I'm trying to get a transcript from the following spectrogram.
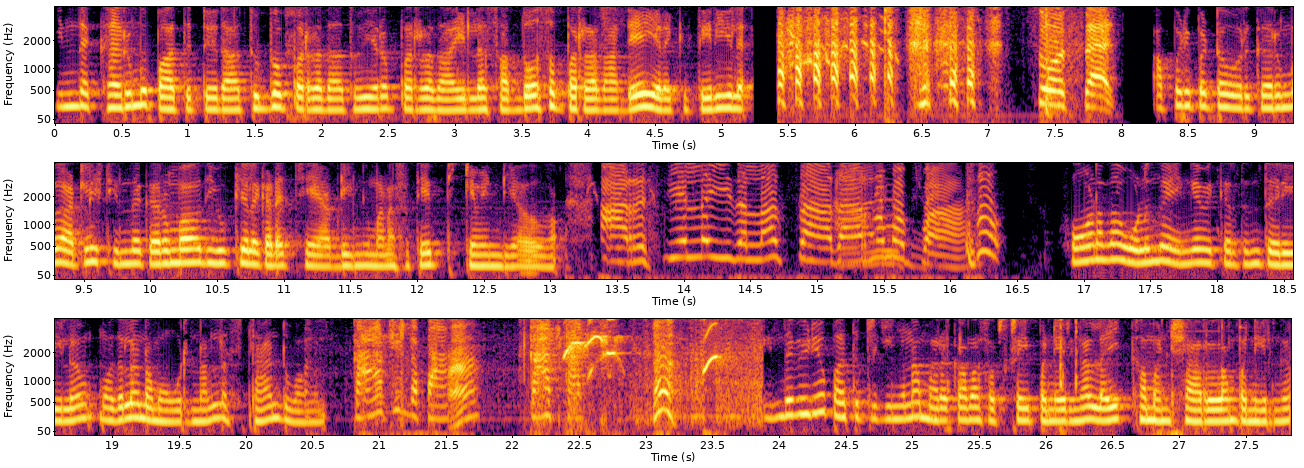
இந்த கரும்பு பார்த்துட்டு நான் துன்பப்படுறதா துயரப்படுறதா இல்ல சந்தோஷப்படுறதா டே எனக்கு தெரியல. அப்படிப்பட்ட ஒரு கரும்பு அட்லீஸ்ட் இந்த கரும்பாவது யூகேல கிடைச்சே அப்படின்னு மனசை தேத்திக்க வேண்டியதுதான் அரசியல்ல இதெல்லாம் சாதாரணமாப்பா. ஃபோனை தான் ஒழுங்கா எங்க வைக்கிறதுன்னு தெரியல. முதல்ல நம்ம ஒரு நல்ல ஸ்டாண்ட் வாங்கணும். காசு இல்லப்பா. காசு காசு. இந்த வீடியோ பார்த்துட்டு இருக்கீங்கன்னா மறக்காம சப்ஸ்கிரைப் பண்ணிருங்க லைக் கமெண்ட் ஷேர் எல்லாம் பண்ணிருங்க.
